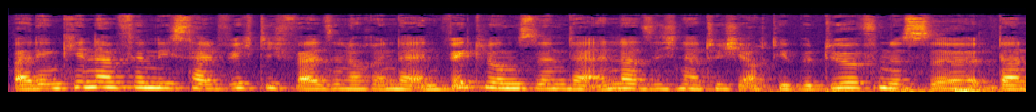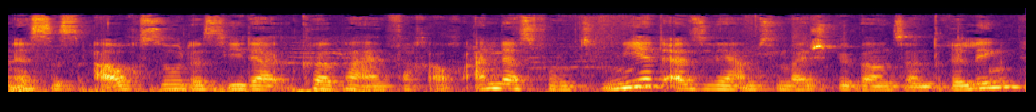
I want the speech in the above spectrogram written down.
bei den Kindern finde ich es halt wichtig, weil sie noch in der Entwicklung sind. Da ändern sich natürlich auch die Bedürfnisse. Dann ist es auch so, dass jeder Körper einfach auch anders funktioniert. Also wir haben zum Beispiel bei unseren Drillingen,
